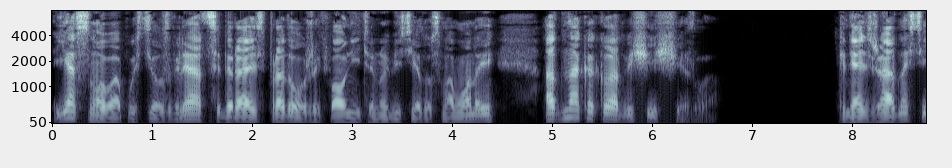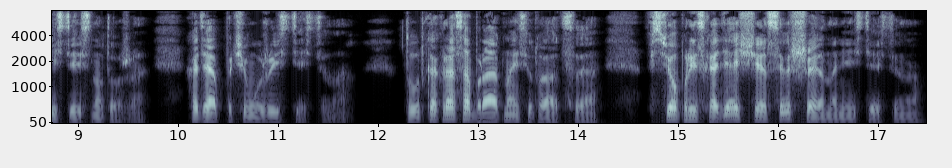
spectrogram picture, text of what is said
Я снова опустил взгляд, собираясь продолжить волнительную беседу с Мамоной, Однако кладбище исчезло. Князь жадности, естественно, тоже. Хотя почему же естественно? Тут как раз обратная ситуация. Все происходящее совершенно неестественно.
